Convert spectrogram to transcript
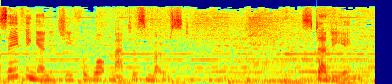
Saving energy for what matters most studying.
